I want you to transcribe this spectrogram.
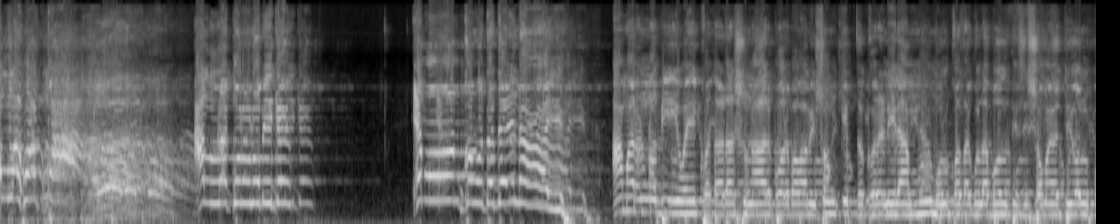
আল্লাহু আকবার। আল্লাহ কোন নবীকে এমন ক্ষমতা দেয় নাই। আমার নবী ওই কথাটা শোনার পর বাবা, আমি সংক্ষিপ্ত করে নিলাম। মূল মূল কথাগুলা বলতেছি, সময় অতি অল্প।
